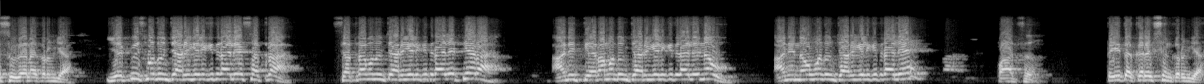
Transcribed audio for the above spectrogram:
सुधारणा करून घ्या. एकवीस मधून चार गेले किती राहिले? सतरा. सतरा मधून चार गेले किती राहिले? तेरा. आणि तेरा मधून चार गेले किती राहिले? नऊ. आणि नऊ मधून चार गेले किती राहिले? पाच. तर इथं करेक्शन करून घ्या.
